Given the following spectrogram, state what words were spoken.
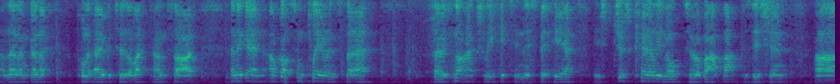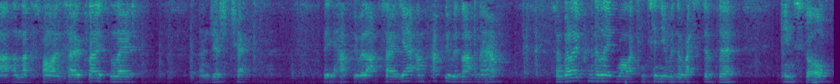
and then I'm going to pull it over to the left hand side. And again, I've got some clearance there. So it's not actually hitting this bit here, it's just curling up to about that position uh, and that's fine. So close the lid and just check that you're happy with that. So yeah, I'm happy with that now. So I'm going to open the lid while I continue with the rest of the install.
